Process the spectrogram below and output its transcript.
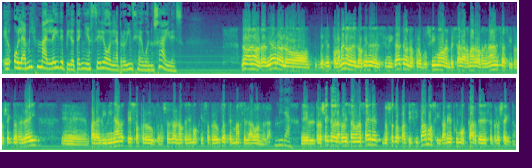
eh, o la misma ley de pirotecnia cero en la provincia de Buenos Aires. No, no, en realidad lo, por lo menos de lo que es del sindicato nos propusimos empezar a armar ordenanzas y proyectos de ley eh, para eliminar esos productos. Nosotros no queremos que esos productos estén más en la góndola. Mira. El proyecto de la provincia de Buenos Aires, nosotros participamos y también fuimos parte de ese proyecto.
